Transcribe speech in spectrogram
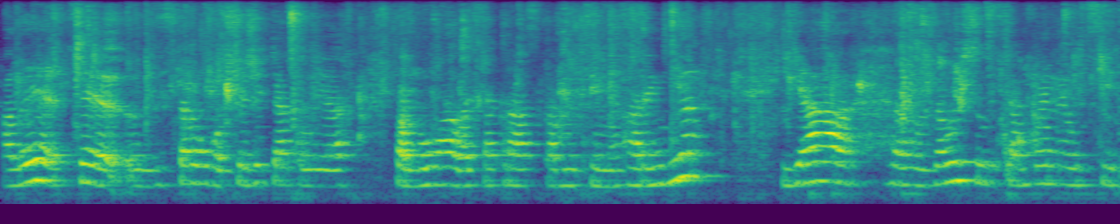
Але це е, зі старого ще життя, коли я фарбувалася красками цими гарнір. Я е, залишилися в мене оці.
